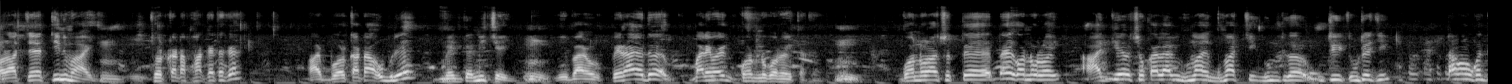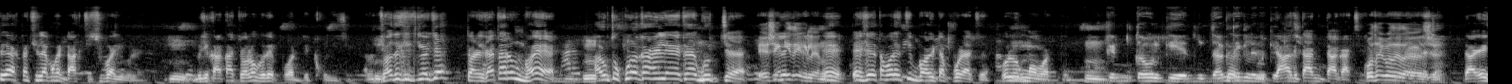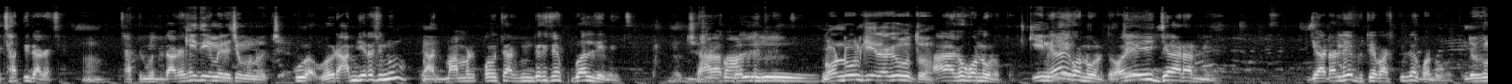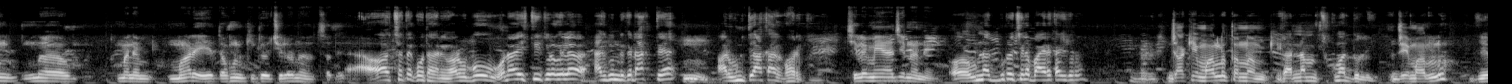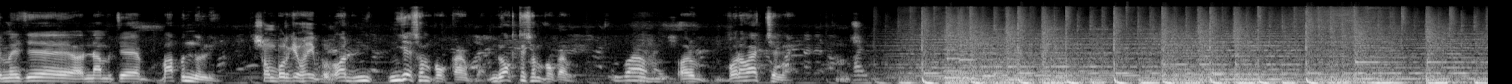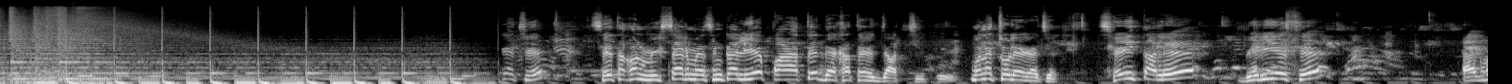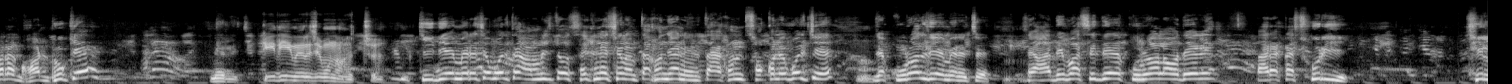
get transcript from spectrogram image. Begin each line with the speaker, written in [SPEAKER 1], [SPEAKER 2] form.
[SPEAKER 1] ওরা হচ্ছে তিন ভাই। ছোটকাটা ফাঁকে থাকে আর বড় কাটা উবরে মেজকা নিচেই এবার প্রায় ওদের বাড়ি বাড়ি গন্ডগোল হয়ে থাকে। গন্ডগোল সত্যি প্রায় গন্ডগোল হয়। আজকে সকালে আমি ঘুমাই ঘুমাচ্ছি ঘুম থেকে উঠি উঠেছি। তখন ওখান থেকে একটা ছেলে আমাকে ডাকছে সুপারি বলে। বলছি কাকা চলো বোধহয় পর ডেট খুলেছি। যদি কি হয়েছে? তোর গাতারুন ভয়ে। আর তো কুড়ো কাটাইলে এটা ঘুরছে।
[SPEAKER 2] এসে কি দেখলেন?
[SPEAKER 1] এসে তারপরে কি বডিটা পড়ে আছে মবর্তে
[SPEAKER 2] হুম।
[SPEAKER 3] তখন কি দাগ দেখলেন
[SPEAKER 1] দাগ দাগ দাগ আছে।
[SPEAKER 2] কোথায় কোথায় দেখা আছে?
[SPEAKER 1] দাগ এই ছাতি দাগ আছে। ছাতির মধ্যে দাগ আছে।
[SPEAKER 3] কি দিয়ে মেরেছে মনে হচ্ছে?
[SPEAKER 1] আমি যেটা শুনুন আর আমার পরে একদিন দেখেছে কুড়াল দিয়ে মেরেছে। দিয়ে
[SPEAKER 2] গন্ডগোল কি এর আগে হতো?
[SPEAKER 1] আর আগেও গন্ডগোল হতো।
[SPEAKER 3] কি নিয়ে?
[SPEAKER 1] গন্ডগোল হতো। ওই এই জায়গাটার নিয়ে। জায়গাটা নিয়ে ভিটে বাস তুললে গন্ডগোল
[SPEAKER 3] যখন মানে মারে তখন কি কেউ ছিল না সাথে?
[SPEAKER 1] ওর সাথে কোথায় নেই। ওর বউ ওনার স্ত্রী চলে গেলে একজন থেকে ডাকতে আর উনি তো একা ঘরে ছিল।
[SPEAKER 3] ছেলে মেয়ে আছে না নেই?
[SPEAKER 1] ও, উনার দুটো ছেলে বাইরে কাজ করে।
[SPEAKER 2] যাকে মারলো তার নাম কি?
[SPEAKER 1] তার নাম সুকুমার দলি।
[SPEAKER 2] যে মারলো?
[SPEAKER 1] যে মেরেছে ওর নাম হচ্ছে বাপুন দলি।
[SPEAKER 2] সম্পর্কে ভাইপো?
[SPEAKER 1] ওর নিজের সম্পর্ক রক্তের সম্পর্ক ওর বড় ভাইয়ের ছেলে।
[SPEAKER 4] গেছে সে তখন মিক্সার মেশিনটা নিয়ে পাড়াতে দেখাতে যাচ্ছে। মানে চলে গেছে। সেই তালে বেরিয়ে এসে একবারে ঘর ঢুকে মেরেছে।
[SPEAKER 2] কি দিয়ে মেরেছে মনে হচ্ছে?
[SPEAKER 4] কি দিয়ে মেরেছে বলতে আমি তো সেখানে ছিলাম তখন জানি। তা এখন সকলে বলছে যে কুড়াল দিয়ে মেরেছে। সে আদিবাসীদের কুড়াল ওদের আর একটা ছুরি ছিল।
